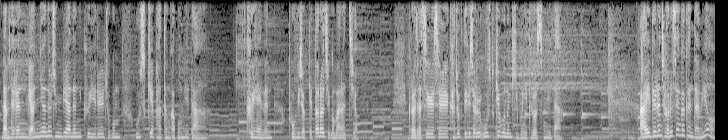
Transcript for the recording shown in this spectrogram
남들은 몇 년을 준비하는 그 일을 조금 우습게 봤던가 봅니다. 그 해는 보기 좋게 떨어지고 말았죠. 그러자 슬슬 가족들이 저를 우습게 보는 기분이 들었습니다. 아이들은 저를 생각한다며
